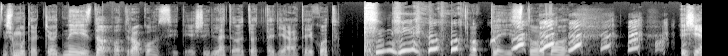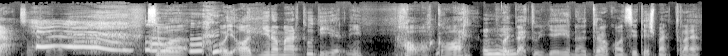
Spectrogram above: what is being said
és mutatja, hogy nézd, apa, Dragon City, és így letöltött egy játékot a Play Store-ból, és játszott vele. Szóval, hogy annyira már tud írni, ha akar, uh-huh. hogy be tudja írni a Dragon City és megtalálja.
